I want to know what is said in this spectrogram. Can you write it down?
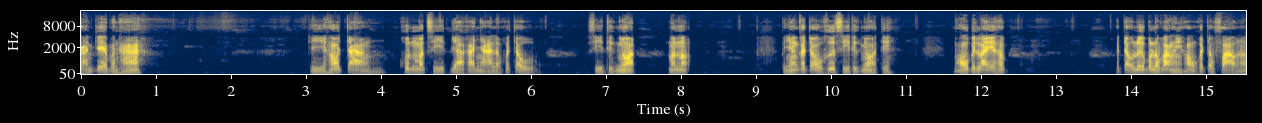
การแก้ปัญหา ที่เฮาจ้างคนมาฉีดยาฆ่าหญ้าแล้วเขาเจ้าสีถึงยอด มันเนาะเป็นยังเขาเจ้าคือสีถึงยอดติเมาเป็นไรครับเขาเจ้าเลยบ่ระวังให้เฮาเขาเจ้าฝ้าวนะ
